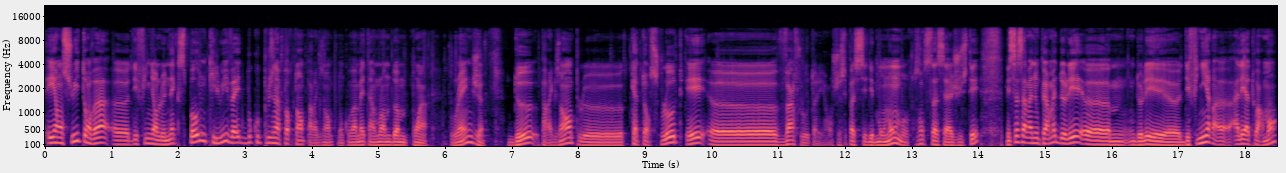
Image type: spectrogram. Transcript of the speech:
Et ensuite, on va définir le next spawn qui lui va être beaucoup plus important par exemple. Donc on va mettre un random.range range de, par exemple, 14 euh, floats et 20 euh, floats. je ne sais pas si c'est des bons nombres, de toute façon, ça c'est ajusté. Mais ça, ça va nous permettre de les, euh, de les définir aléatoirement,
